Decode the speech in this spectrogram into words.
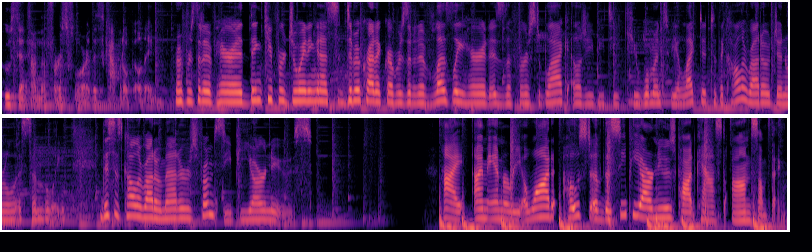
who sits on the first floor of this Capitol building. Representative Herod, thank you for joining us. Democratic Representative Leslie Herod is the first black LGBTQ woman to be elected to the Colorado General Assembly. This is Colorado Matters from CPR News. Hi, I'm Ann Marie Awad, host of the CPR News podcast On Something.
